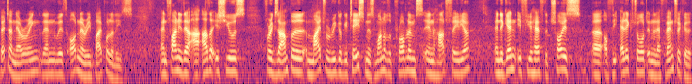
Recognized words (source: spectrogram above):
better narrowing than with ordinary bipolar leads. And finally, there are other issues for example, mitral regurgitation is one of the problems in heart failure. And again, if you have the choice uh, of the electrode in the left ventricle,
